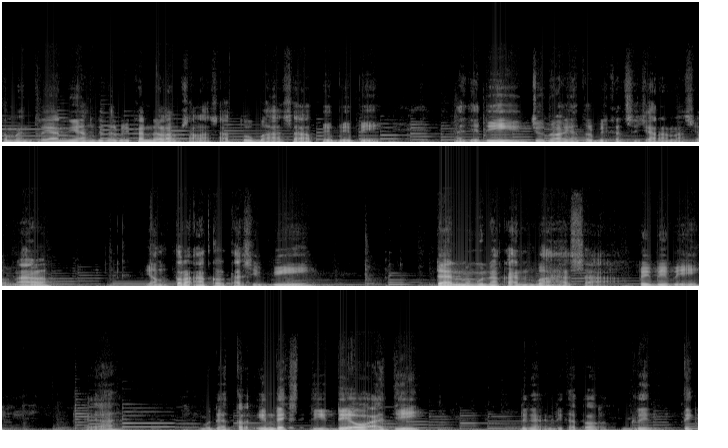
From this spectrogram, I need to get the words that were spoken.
kementerian yang diterbitkan dalam salah satu bahasa PBB. Nah, jadi jurnal yang terbitkan secara nasional yang terakreditasi B dan menggunakan bahasa PBB ya. Kemudian terindeks di DOAJ dengan indikator green tick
